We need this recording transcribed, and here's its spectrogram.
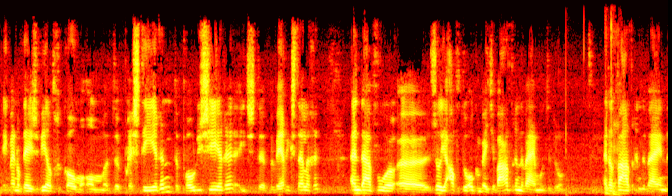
ik ben op deze wereld gekomen om te presteren, te produceren, iets te bewerkstelligen. En daarvoor eh, zul je af en toe ook een beetje water in de wijn moeten doen. En dat water in de wijn,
